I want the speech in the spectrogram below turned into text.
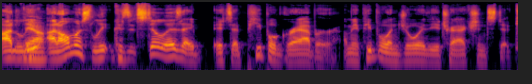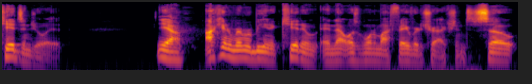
I'd leave, Yeah. I'd almost leave because it still is a it's a people grabber. I mean, people enjoy the attraction still. Kids enjoy it. Yeah, I can remember being a kid and, and that was one of my favorite attractions. So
